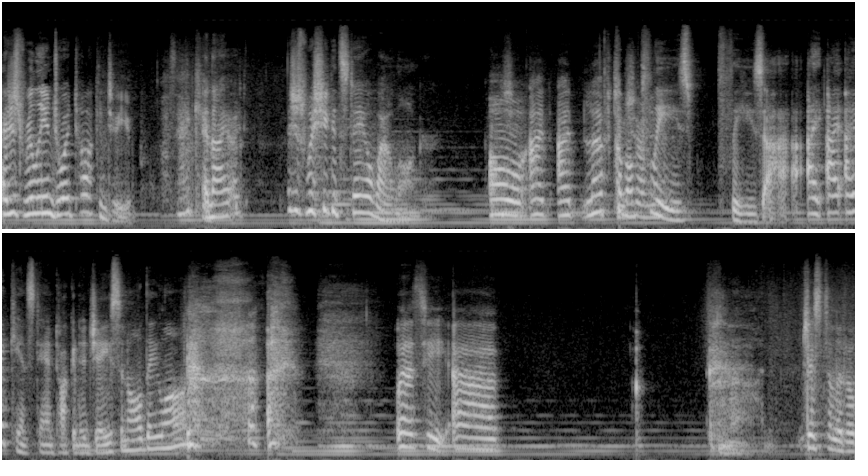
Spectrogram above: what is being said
I just really enjoyed talking to you. Thank you. And I, I just wish you could stay a while longer. Oh, I'd, I'd love to. Come on, Sharlene. please, please. I, I, I, I can't stand talking to Jason all day long. Well, let's see. Uh, Come on. just a little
